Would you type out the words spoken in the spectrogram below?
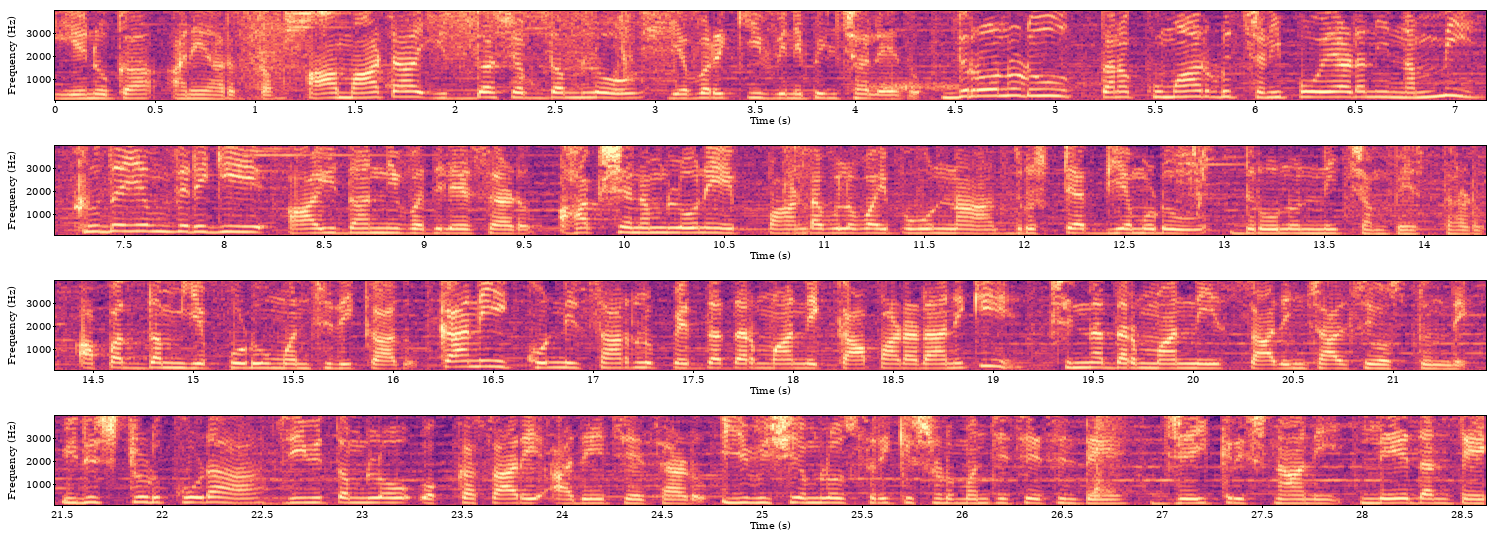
ఏనుగ అని అర్థం. ఆ మాట యుద్ధ శబ్దంలో ఎవరికీ వినిపించలేదు. ద్రోణుడు తన కుమారుడు చనిపోయాడని నమ్మి హృదయం విరిగి ఆయుధాన్ని వదిలేశాడు. ఆ క్షణంలోనే పాండవుల వైపు ఉన్న దృష్ట్యద్యముడు ద్రోణుణ్ణి చంపేస్తాడు. అబద్ధం ఎప్పుడూ మంచిది కాదు. కానీ కొన్నిసార్లు పెద్ద ధర్మాన్ని కాపాడడానికి చిన్న ధర్మాన్ని సాధించాల్సి వస్తుంది. యుధిష్ఠుడు కూడా జీవితంలో ఒక్కసారి అదే చేశాడు. ఈ విషయంలో శ్రీకృష్ణుడు మంచి చేసింటే జై కృష్ణ అని లేదంటే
